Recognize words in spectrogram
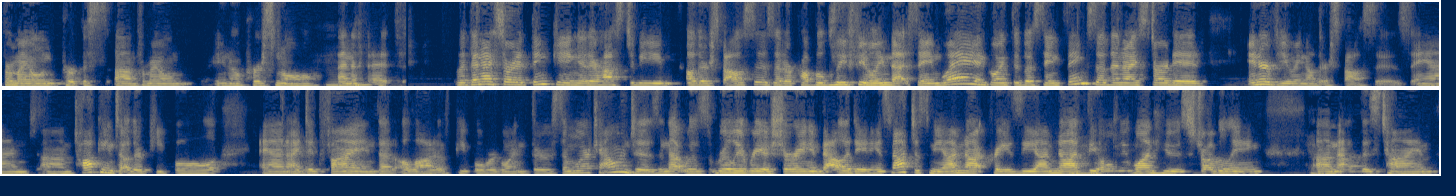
for my own purpose, um, for my own, you know, personal mm-hmm. benefit. But then I started thinking there has to be other spouses that are probably feeling that same way and going through those same things. So then I started interviewing other spouses and um, talking to other people. And i did find that a lot of people were going through similar challenges and that was really reassuring and validating. It's not just me. I'm not crazy. I'm not the only one who's struggling um, at this time.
